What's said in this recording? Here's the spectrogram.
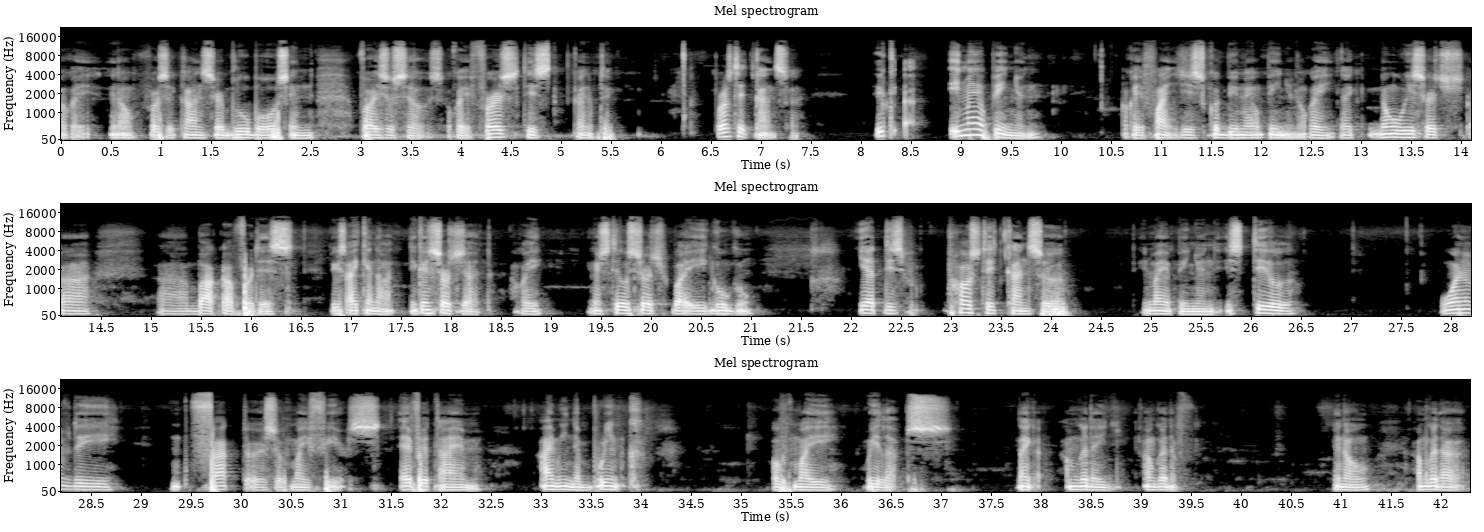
Okay, you know, prostate cancer, blue balls, and varicocele. Okay, first, this kind of thing. Prostate cancer. You, in my opinion, okay, fine, this could be my opinion, okay? Like, no research uh, uh, back up for this because I cannot. You can search that, okay? You can still search by Google. Yet, this prostate cancer, in my opinion, is still one of the factors of my fears every time I'm in the brink of my relapse. Like I'm gonna, I'm gonna, you know, I'm gonna,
